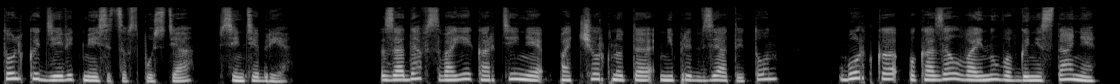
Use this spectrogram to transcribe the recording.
только 9 месяцев спустя, в сентябре. Задав своей картине подчеркнуто непредвзятый тон, Бортко показал войну в Афганистане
